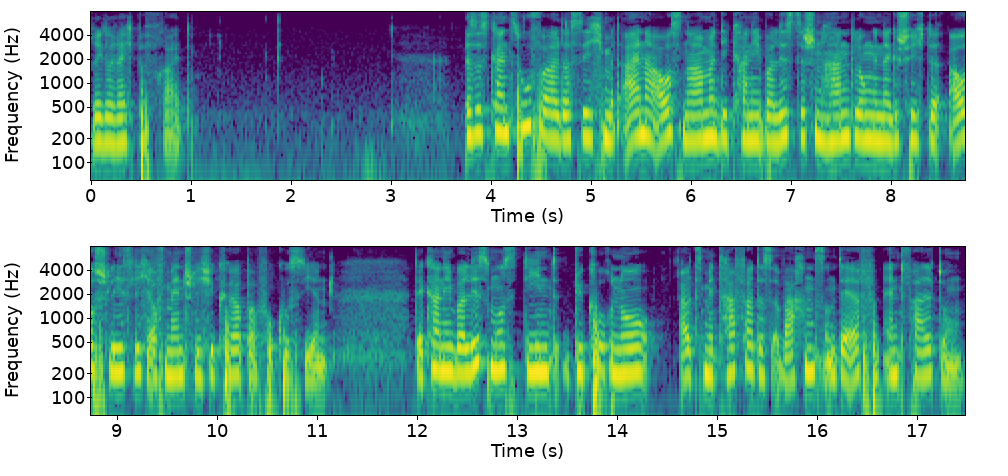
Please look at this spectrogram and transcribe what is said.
regelrecht befreit. Es ist kein Zufall, dass sich mit einer Ausnahme die kannibalistischen Handlungen in der Geschichte ausschließlich auf menschliche Körper fokussieren. Der Kannibalismus dient Ducournau als Metapher des Erwachens und der Entfaltung.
